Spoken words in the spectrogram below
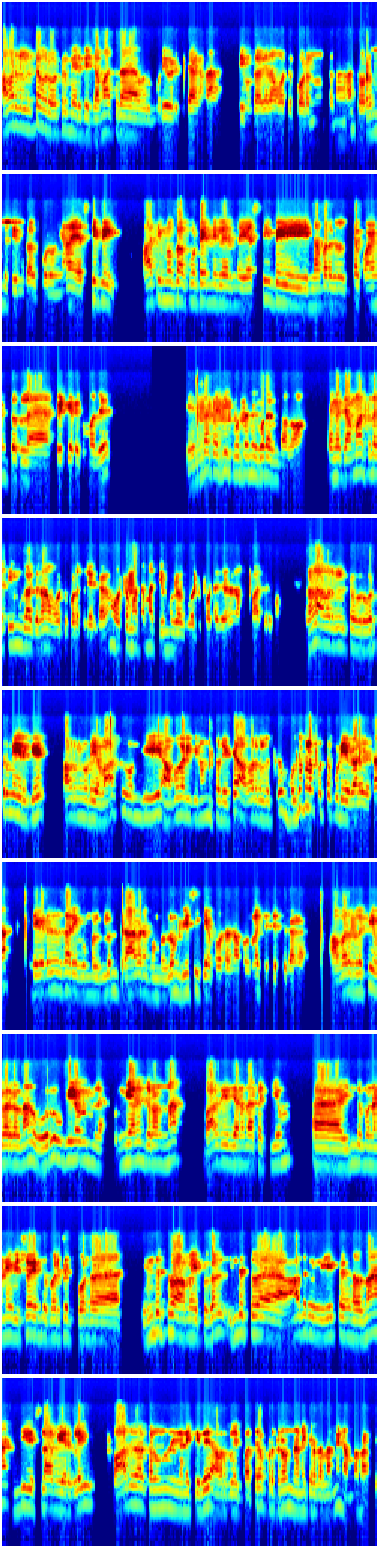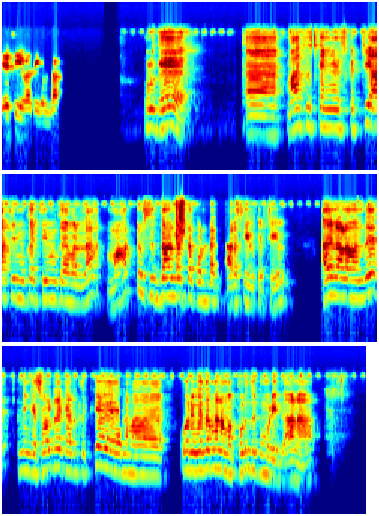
அவர்கள்கிட்ட ஒரு ஒற்றுமை இருக்கு. ஜமாத்துல ஒரு முடிவு எடுத்துட்டாங்கன்னா திமுக தான் ஓட்டு போடணும்னு சொன்னாங்கன்னா தொடர்ந்து திமுக போடுவாங்க. போடுவோம் ஏன்னா எஸ்டிபி அதிமுக கூட்டணியில இருந்த எஸ்டிபி நபர்கள்கிட்ட கோயம்புத்தூர்ல பேட்டி எடுக்கும்போது எந்த கட்சி கூட்டணி கூட இருந்தாலும் எங்க ஜமாத்துல திமுகவுக்கு தான் ஓட்டு போட சொல்லியிருக்காங்க. ஒட்டுமொத்தமா திமுக ஓட்டு போட்டதை நம்ம பார்த்திருக்கோம். அதனால அவர்கள்ட்ட ஒரு ஒற்றுமை இருக்கு. அவர்களுடைய வாக்கு வங்கியை அபகரிக்கணும்னு சொல்லிட்டு அவர்களுக்கு முதுகுல குத்தக்கூடிய வேலையை தான் இந்த இடதுசாரி கும்பல்களும் திராவிட கும்பல்களும் விசிகே போன்ற நபர்களும் செஞ்சுட்டு இருக்காங்க அவர்களுக்கு இவர்களால் ஒரு உபயோகம் இல்லை. உண்மையாலும் சொல்லணும்னா பாரதிய ஜனதா கட்சியும் ஆஹ் இந்து முன்னணி விஸ்வ இந்து பரிஷத் போன்ற இந்துத்துவ அமைப்புகள் இந்துத்துவ ஆதரவு இயக்கங்கள் தான் இந்திய இஸ்லாமியர்களை பாதுகாக்கணும்னு நினைக்குது அவர்களை பத்திரப்படுத்தணும்னு நினைக்கிறது எல்லாமே நம்ம தான் தேசியவாதிகள் தான் உங்களுக்கு ஆஹ், மார்க்சிஸ்ட் கம்யூனிஸ்ட் கட்சி அதிமுக திமுகவெல்லாம் மாற்று சித்தாந்தத்தை கொண்ட அரசியல் கட்சிகள் அதனால வந்து நீங்க சொல்ற கருத்துக்கு நம்ம ஒரு விதமா நம்ம புரிஞ்சுக்க முடியுது. ஆனா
